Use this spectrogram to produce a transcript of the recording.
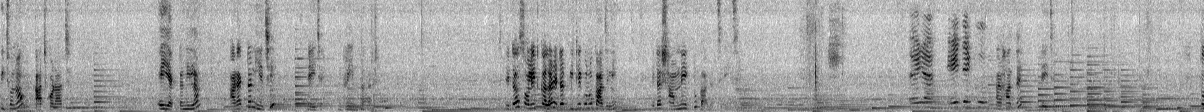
পিছনেও কাজ করা আছে। এই একটা নিলাম। আর একটা নিয়েছি, এই যে গ্রিন কালারের এটাও সলিড কালার এটার পিঠে কোনো কাজ নেই। এটার সামনে একটু কাজ আছে, এই যে। আর হাতে এই যে। তো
